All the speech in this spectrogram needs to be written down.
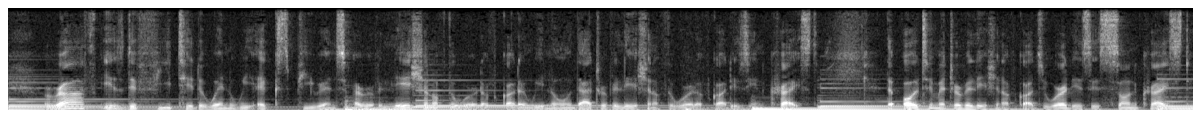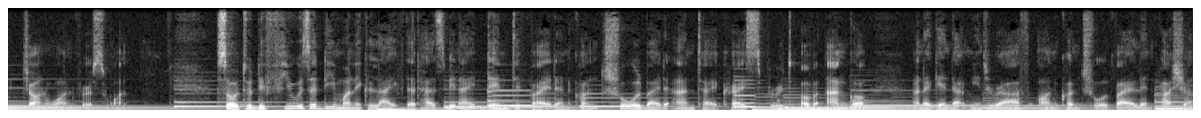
Wrath is defeated when we experience a revelation of the Word of God, and we know that revelation of the Word of God is in Christ. The ultimate revelation of God's Word is His Son Christ, John 1, verse 1. So, to diffuse a demonic life that has been identified and controlled by the Antichrist spirit of anger, and again that means wrath, uncontrolled, violent passion,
